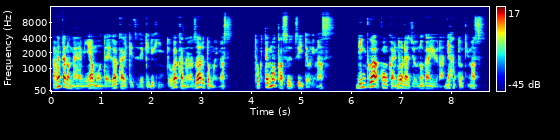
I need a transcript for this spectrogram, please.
あなたの悩みや問題が解決できるヒントが必ずあると思います。特典も多数ついております。リンクは今回のラジオの概要欄に貼っておきます。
